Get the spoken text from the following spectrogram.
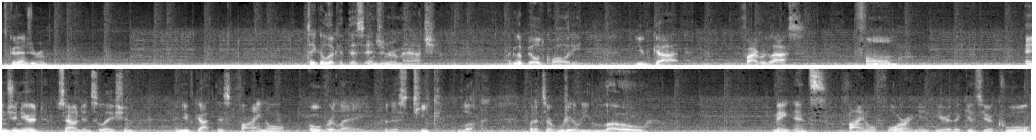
It's good engine room. Take a look at this engine room hatch. Look at the build quality. You've got fiberglass, foam, engineered sound insulation, and you've got this vinyl overlay for this teak look, but it's a really low maintenance vinyl flooring in here that gives you a cool,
